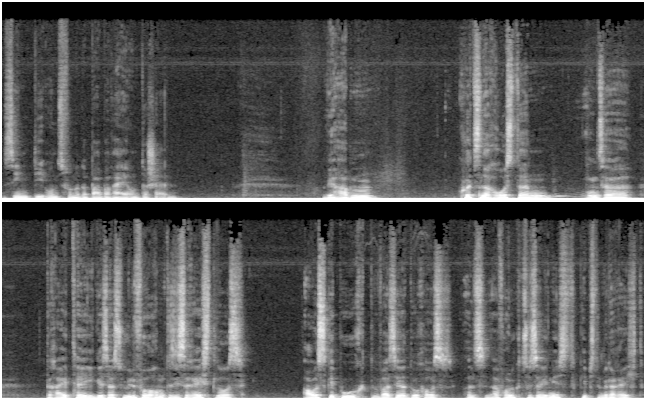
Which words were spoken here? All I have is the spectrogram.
sind, die uns von der Barbarei unterscheiden. Wir haben kurz nach Ostern unser dreitägiges Asylforum, das ist restlos ausgebucht, was ja durchaus als Erfolg zu sehen ist. Gibst du mir da recht?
